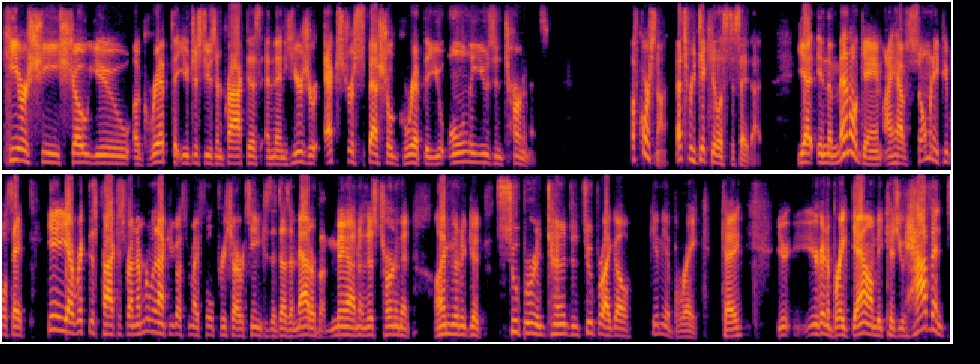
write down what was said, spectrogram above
he or she show you a grip that you just use in practice and then here's your extra special grip that you only use in tournaments of course not that's ridiculous to say that Yet in the mental game, I have so many people say, yeah, yeah, Rick, this practice run, I'm really not going to go through my full pre-shot routine because it doesn't matter. But man, in this tournament, I'm going to get super intense and super. I go, give me a break. Okay. You're, you're going to break down because you haven't,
